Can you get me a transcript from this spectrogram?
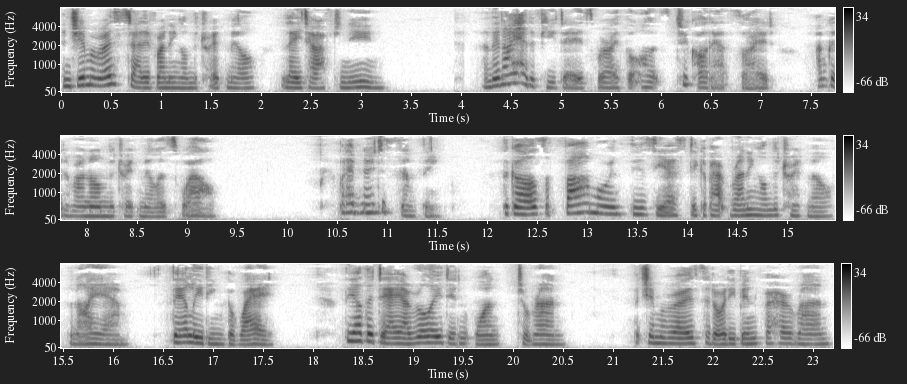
and Gemma Rose started running on the treadmill late afternoon. And then I had a few days where I thought, oh, it's too cold outside. I'm going to run on the treadmill as well. But I've noticed something. The girls are far more enthusiastic about running on the treadmill than I am. They're leading the way. The other day I really didn't want to run, but Gemma Rose had already been for her run,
